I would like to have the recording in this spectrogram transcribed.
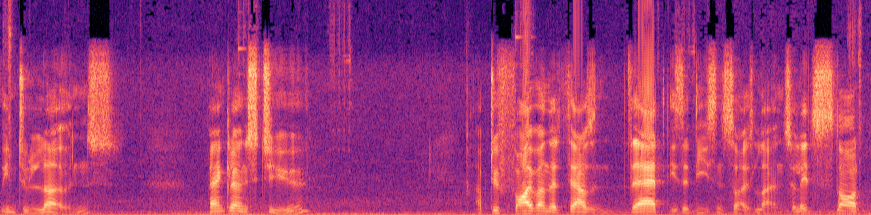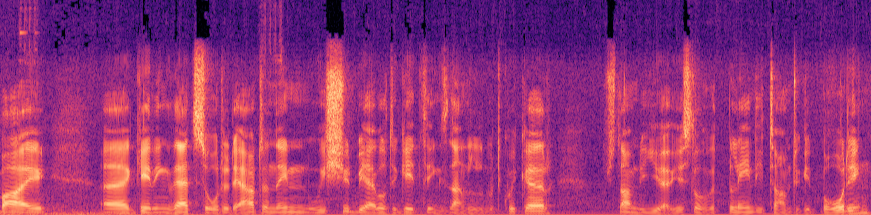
into loans. Bank loans too up to 500,000 that is a decent sized loan. So let's start by uh, getting that sorted out and then we should be able to get things done a little bit quicker. Which time do you have? you still got plenty of time to get boarding.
